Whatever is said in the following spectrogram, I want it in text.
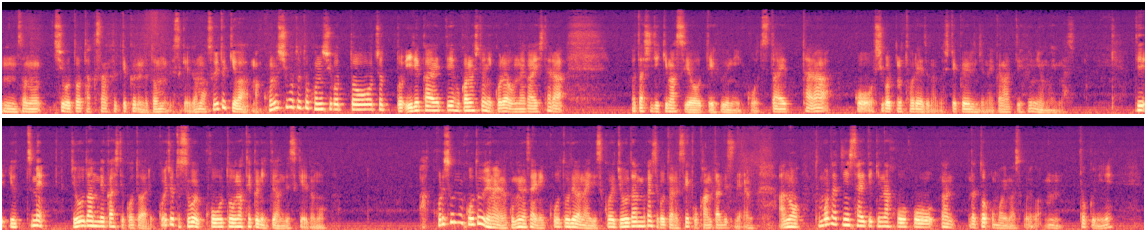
うん、その仕事をたくさん振ってくるんだと思うんですけれどもそういう時は、まあ、この仕事とこの仕事をちょっと入れ替えて他の人にこれはお願いしたら私できますよっていうふうにこう伝えたらこう仕事のトレードなどしてくれるんじゃないかなっていうふうに思います。で4つ目。冗談めかして断る。これちょっとすごい高等なテクニックなんですけれども。あこれそんな口頭じゃないのごめんなさいね。口頭ではないです。これ冗談めかしてことは結構簡単ですね。あの友達に最適な方法なんだと思います。これは、うん、特にね。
